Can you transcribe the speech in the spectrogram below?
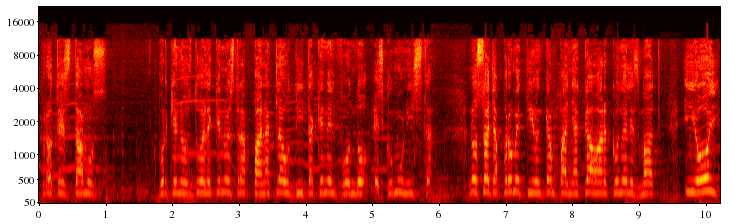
Protestamos porque nos duele que nuestra pana Claudita, que en el fondo es comunista, nos haya prometido en campaña acabar con el SMAT y hoy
